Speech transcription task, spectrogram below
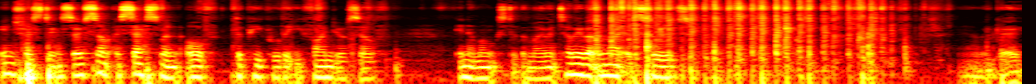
Interesting. So some assessment of the people that you find yourself in amongst at the moment. Tell me about the Knight of Swords. There we go.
